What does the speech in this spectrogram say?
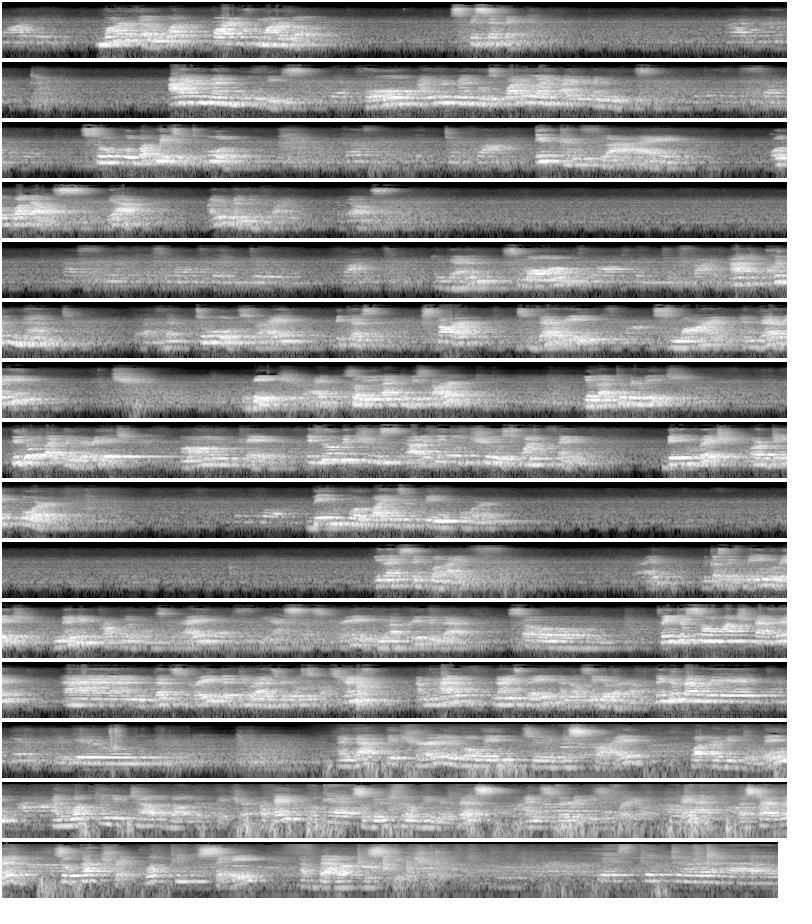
Marvel. Marvel. What part of Marvel? Specific. Iron Man. Iron Man movies. Yes. Oh, Iron Man movies. Why do you like Iron Man movies? Because it's so cool. So cool. What makes it cool? Because it can fly. It can fly. Oh, what else? Yeah, Man can fly. What else? Has many small things to fight. Again, small Small things to fight. ah, equipment, like the tools, right? Because Stark is very Small. smart and very rich, right? So you like to be Stark? You like to be rich? You don't like to be rich? Okay. If you will choose, uh, if you will choose one thing, being rich or being poor? Before. Being poor. Why is it being poor? You like simple life, right? Because if being rich, many problems, right? Yes. Yes, that's great. You agree with that. So, thank you so much, Patrick. And that's great that you answered those questions. And have a nice day, and I'll see you around. Thank you, Patrick. Thank you. Thank you. And that picture, you're going to describe what are they doing and what can you tell about that picture, okay? Okay. So don't feel be nervous and it's very easy for you. Okay? Okay. Let's start with so Patrick, what can you say about this picture? Picture have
